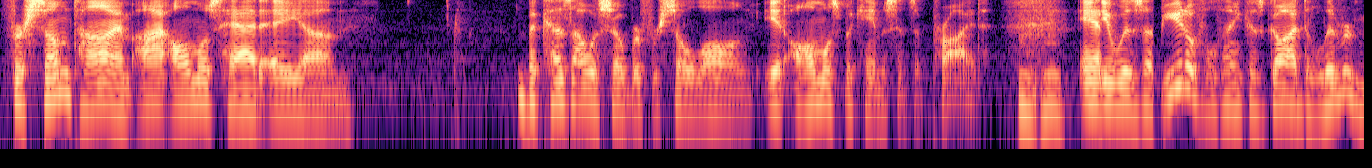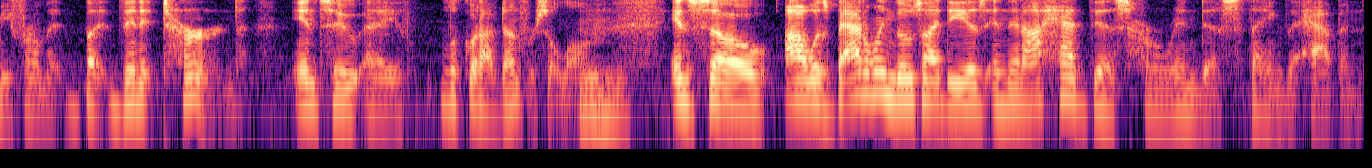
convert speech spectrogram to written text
for some time i almost had a um, because i was sober for so long it almost became a sense of pride and it was a beautiful thing because god delivered me from it but then it turned into a look what i've done for so long. And so i was battling those ideas and then i had this horrendous thing that happened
